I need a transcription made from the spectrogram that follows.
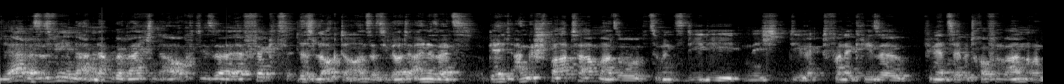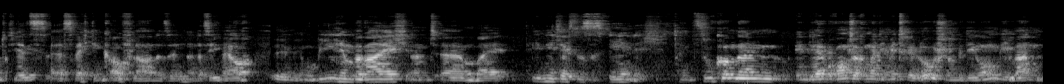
Ja, das ist wie in anderen Bereichen auch dieser Effekt des Lockdowns, dass die Leute einerseits Geld angespart haben, also zumindest die, die nicht direkt von der Krise finanziell betroffen waren und jetzt erst recht in Kauflaune sind. Und das sieht man auch im Immobilienbereich und ähm, bei Inditex ist es ähnlich. Hinzu kommen dann in der Branche auch immer die meteorologischen Bedingungen, die waren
